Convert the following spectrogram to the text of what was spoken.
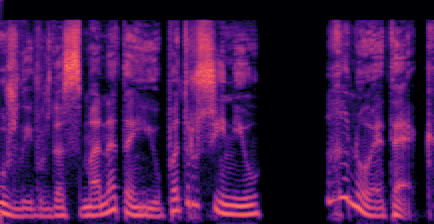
Os livros da semana têm o patrocínio Renault Etec.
